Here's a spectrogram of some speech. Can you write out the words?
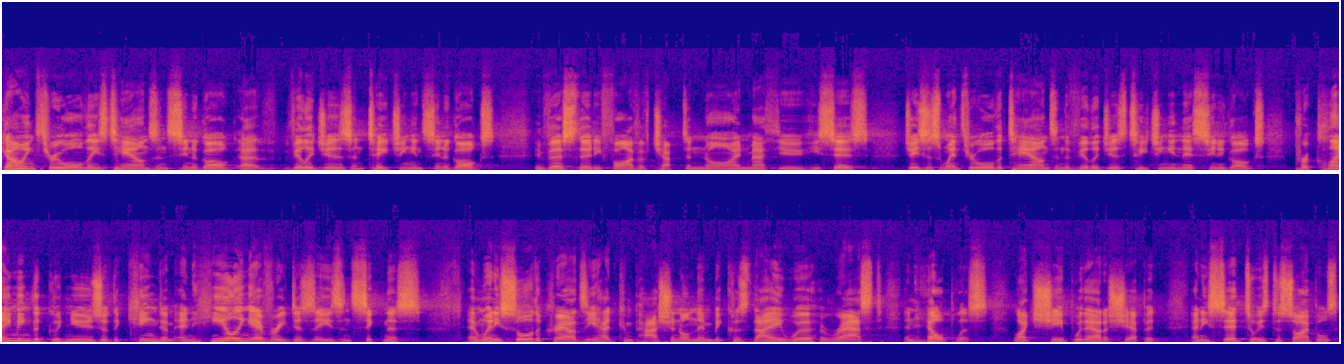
going through all these towns and synagogue uh, villages and teaching in synagogues. In verse 35 of chapter 9, Matthew, he says, Jesus went through all the towns and the villages, teaching in their synagogues, proclaiming the good news of the kingdom and healing every disease and sickness. And when he saw the crowds, he had compassion on them because they were harassed and helpless, like sheep without a shepherd. And he said to his disciples,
